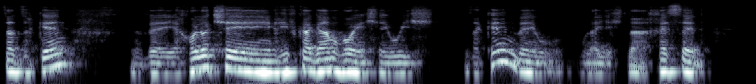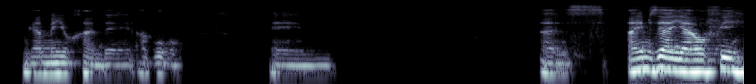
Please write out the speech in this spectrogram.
קצת זקן, ויכול להיות שרבקה גם רואה שהוא איש זקן, ואולי יש לה חסד גם מיוחד אה, עבורו. אמ, אז האם זה היה האופי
